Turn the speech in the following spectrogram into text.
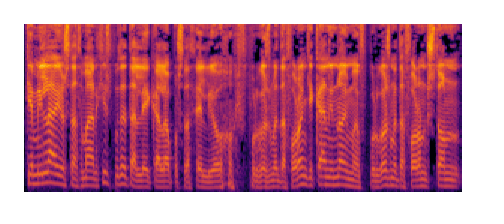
Και μιλάει ο Σταθμάρχης που δεν τα λέει καλά όπως τα θέλει ο Υπουργός Μεταφορών και κάνει νόημα ο Υπουργός Μεταφορών στον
